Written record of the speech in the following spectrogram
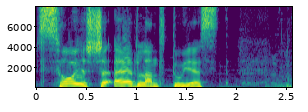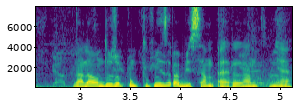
Co jeszcze Erland tu jest? No ale on dużo punktów nie zrobi sam Erland, nie?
